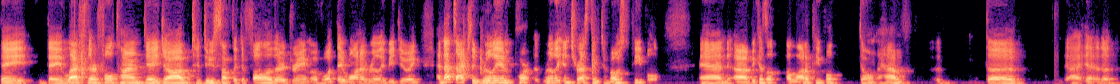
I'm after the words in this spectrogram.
they they left their full-time day job to do something to follow their dream of what they want to really be doing and that's actually really important really interesting to most people and uh, because a, a, lot of people don't have the uh, the,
